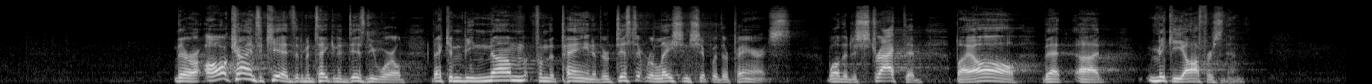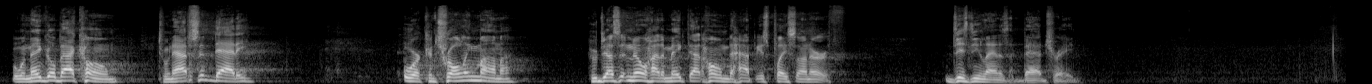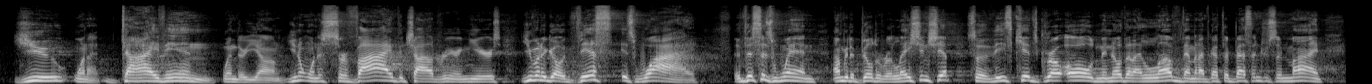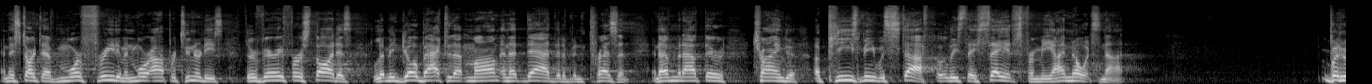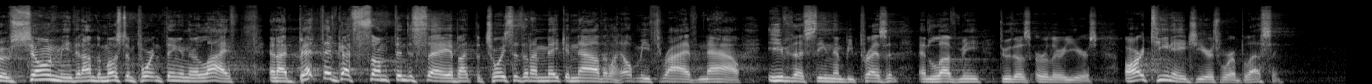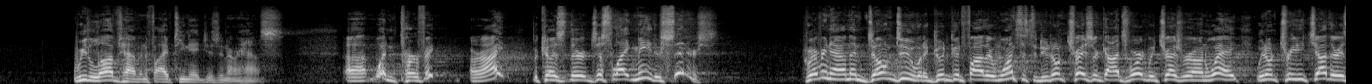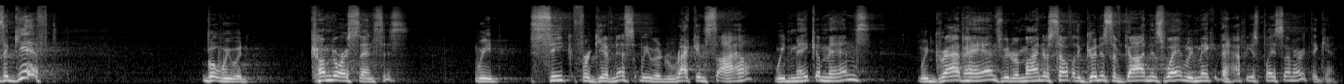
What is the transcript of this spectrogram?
There are all kinds of kids that have been taken to Disney World that can be numb from the pain of their distant relationship with their parents while they're distracted by all that uh, Mickey offers them. But when they go back home to an absent daddy or a controlling mama who doesn't know how to make that home the happiest place on earth, Disneyland is a bad trade. You want to dive in when they're young. You don't want to survive the child rearing years. You want to go, this is why. This is when I'm going to build a relationship so that these kids grow old and they know that I love them and I've got their best interests in mind and they start to have more freedom and more opportunities. Their very first thought is, let me go back to that mom and that dad that have been present and haven't been out there trying to appease me with stuff, or at least they say it's for me. I know it's not but who have shown me that I'm the most important thing in their life. And I bet they've got something to say about the choices that I'm making now that'll help me thrive now, even as I've seen them be present and love me through those earlier years. Our teenage years were a blessing. We loved having five teenagers in our house. Uh, wasn't perfect, all right? Because they're just like me, they're sinners who every now and then don't do what a good, good father wants us to do. Don't treasure God's word, we treasure our own way. We don't treat each other as a gift. But we would come to our senses, we'd seek forgiveness, we would reconcile, we'd make amends, we'd grab hands, we'd remind ourselves of the goodness of God in His way, and we'd make it the happiest place on earth again.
